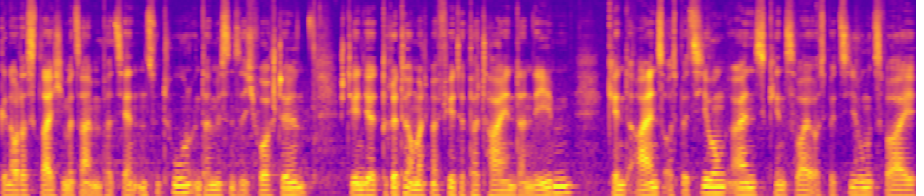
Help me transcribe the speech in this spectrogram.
genau das Gleiche mit seinem Patienten zu tun. Und dann müssen Sie sich vorstellen, stehen ja dritte und manchmal vierte Parteien daneben. Kind 1 aus Beziehung 1, Kind 2 aus Beziehung 2,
